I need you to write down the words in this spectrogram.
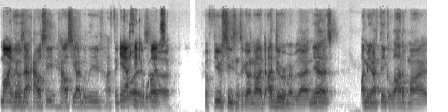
mind it was that Housey, Housey, I believe. I think Yeah, it I think it was. uh, a few seasons ago. No, I, I do remember that, and yeah, that's. I mean, I think a lot of my,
